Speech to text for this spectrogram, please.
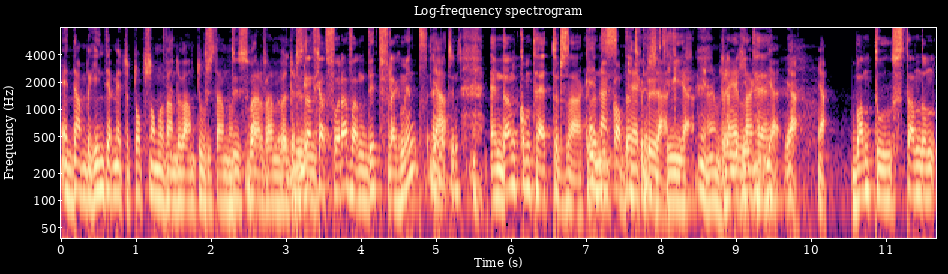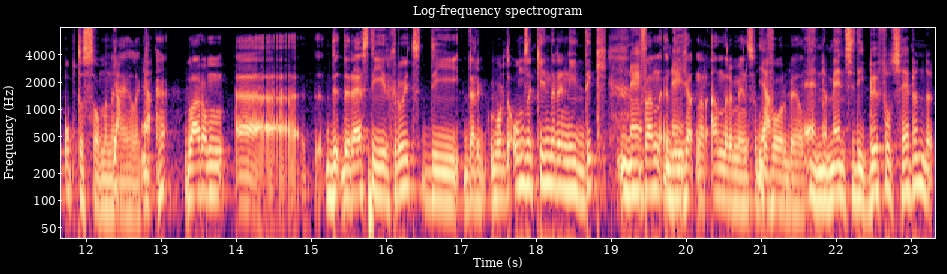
En dan begint hij met de topsommen van de wantoestanden. Dus, wat- waarvan we er dus dat gaat vooraf aan dit fragment. Ja. u- en dan komt hij ter zake. En Dat dan is- komt dat hij ter gebeurt zake, hier. ja, in En een vrij lange... Ja, ja, wantoestanden op te sommen Ja, eigenlijk. ja. Hè? Waarom eh, de, de rijst die hier groeit, die, daar worden onze kinderen niet dik Nee, van. nee. Die gaat naar andere mensen Ja, bijvoorbeeld. En de mensen die buffels hebben,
